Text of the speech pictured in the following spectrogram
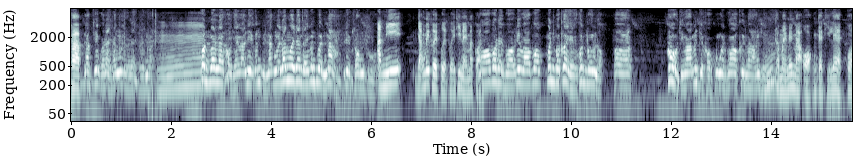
ครับหลักสิบก็ได้หลักหน่วยก็ได้แม่นว่าอืมคนว่าแล้วเข้าใจว่าเลขมันเป็นหลักหน่วยหลักหน่วยจังไดมันเบิ่นมากเลขสองตัวอันนี้ยังไม่เคยเปิดเผยที่ไหนมาก่อน บ่บ่ได้บอกได้ว่าบ่มันบ่เคยให้คนเบิ่งหรอกเพราะว่า เฮาที่ว่ามันสิเข้าคุงกันบ่คือว่าจังอืซี่มนะทำไมไม่มาออกตั้งแต่ทีแรกพ่อ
